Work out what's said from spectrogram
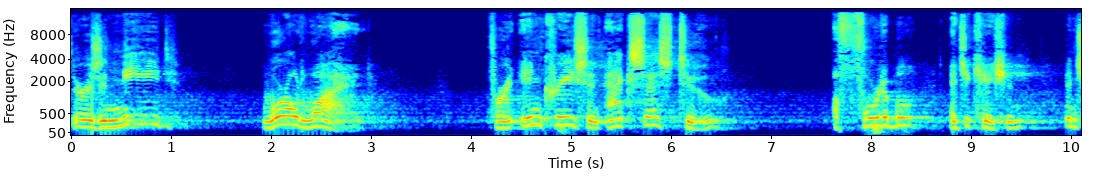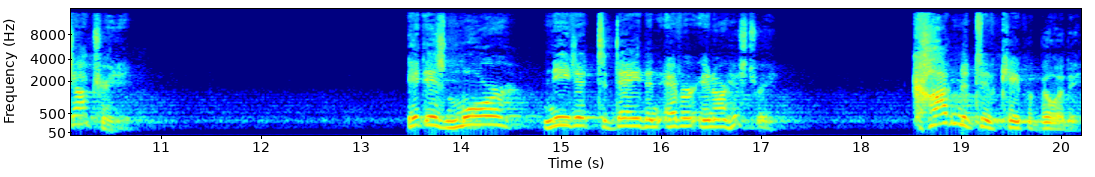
there is a need worldwide for an increase in access to affordable education and job training. It is more needed today than ever in our history. Cognitive capability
